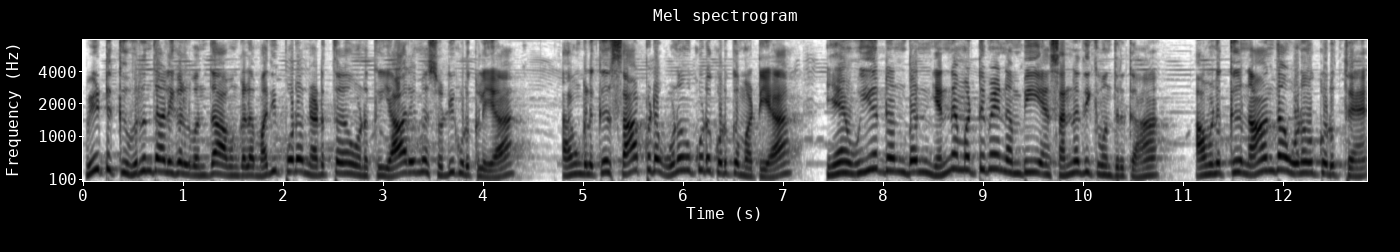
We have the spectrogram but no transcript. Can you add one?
வீட்டுக்கு விருந்தாளிகள் வந்து அவங்கள மதிப்போட நடத்த உனக்கு யாரையுமே சொல்லி கொடுக்கலையா? அவங்களுக்கு சாப்பிட உணவு கூட கொடுக்க மாட்டியா? என் உயிர் நண்பன் என்னை மட்டுமே நம்பி என் சன்னதிக்கு வந்திருக்கான். அவனுக்கு நான் தான் உணவு கொடுத்தேன்.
